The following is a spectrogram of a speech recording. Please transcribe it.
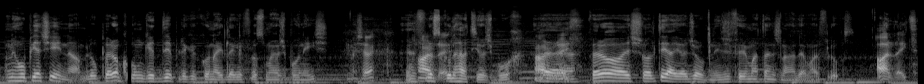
Niħu pjaċin għamlu, pero kun giddib li kikun għajdlek il-flus ma joġbunix. Mxek? Il-flus kullħat joġbuħ. Eh, pero il-xol tija joġobni, ġifiri ma tanġ naħdem għal-flus. Alright.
